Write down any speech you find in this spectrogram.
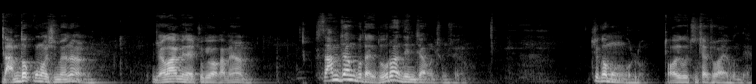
남덕군 오시면은 영암이나 이쪽에 가면 쌈장보다 이 노란 된장을 좀 줘요. 찍어 먹는 걸로. 어 이거 진짜 좋아요 근데.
